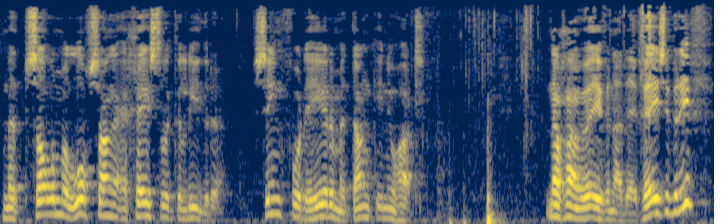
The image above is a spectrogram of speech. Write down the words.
met psalmen, lofzangen en geestelijke liederen. Zing voor de Heer met dank in uw hart. Nou gaan we even naar de Efezebrief.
